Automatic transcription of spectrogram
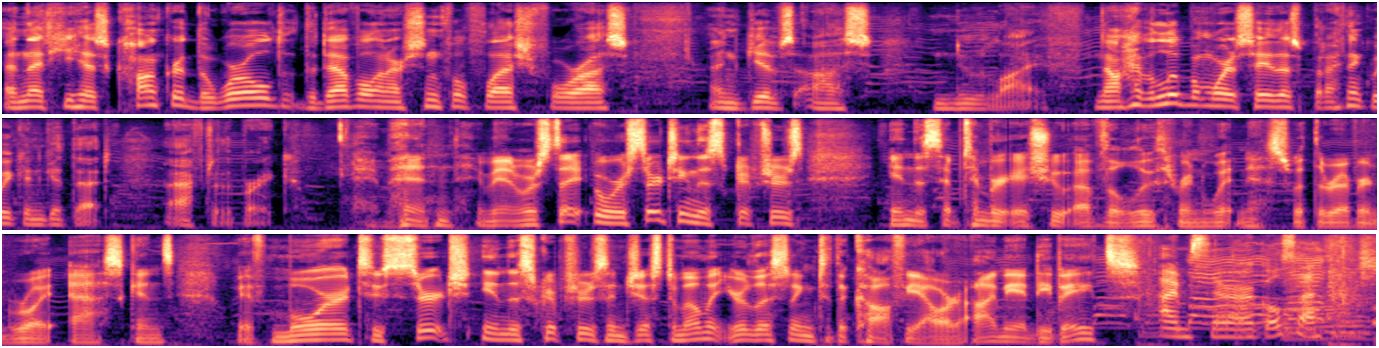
and that He has conquered the world, the devil, and our sinful flesh for us, and gives us new life. Now, I have a little bit more to say this, but I think we can get that after the break. Amen. Amen. We're, st- we're searching the scriptures in the September issue of the Lutheran Witness with the Reverend Roy Askins. We have more to search in the scriptures in just a moment. You're listening to the Coffee Hour. I'm Andy Bates. I'm Sarah Gulseth.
